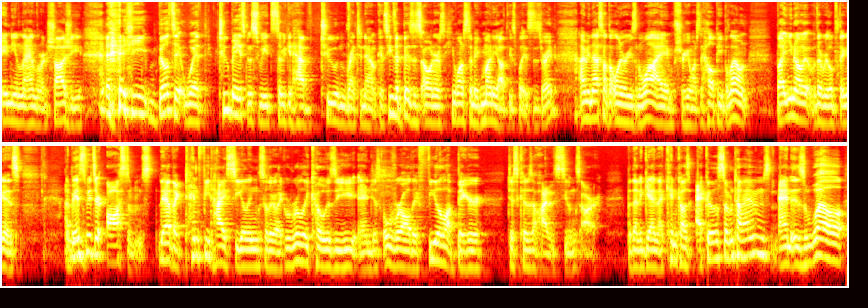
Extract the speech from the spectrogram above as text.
Indian landlord Shaji, he built it with two basement suites so he could have two and rent it out because he's a business owner. So he wants to make money off these places, right? I mean that's not the only reason why. I'm sure he wants to help people out. But you know the real thing is. The basement suites are awesome. They have like 10 feet high ceilings, so they're like really cozy, and just overall they feel a lot bigger just because of how high the ceilings are. But then again, that can cause echoes sometimes, and as well,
